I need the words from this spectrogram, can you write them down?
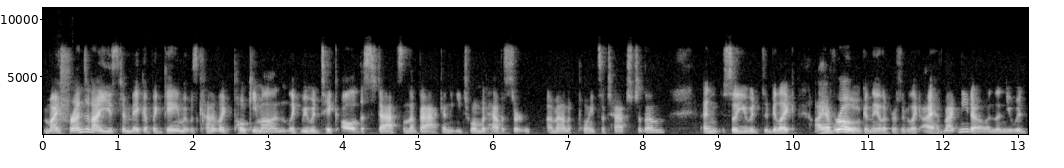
my friend and I used to make up a game. It was kind of like Pokemon. Like we would take all of the stats on the back, and each one would have a certain amount of points attached to them. And so you would be like, "I have Rogue," and the other person would be like, "I have Magneto," and then you would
